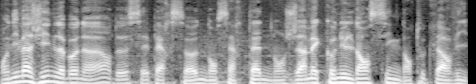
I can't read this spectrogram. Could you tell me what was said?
On imagine le bonheur de ces personnes dont certaines n'ont jamais connu le dancing dans toute leur vie.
